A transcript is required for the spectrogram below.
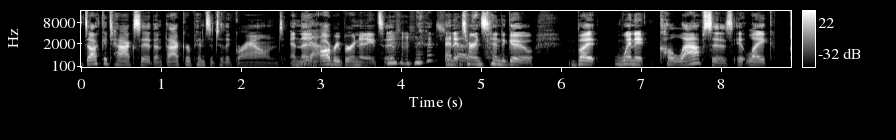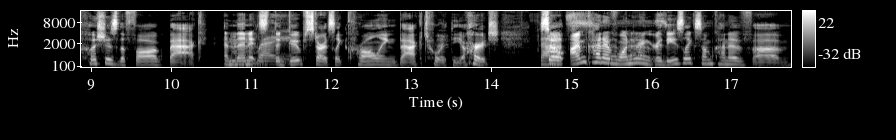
duck attacks it then thacker pins it to the ground and then Yeah. aubrey burninates it and it turns into goo. But when it collapses, it like pushes the fog back, and then it's the goop starts like crawling back toward the arch. so I'm kind of the wondering, are these like some kind of um,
